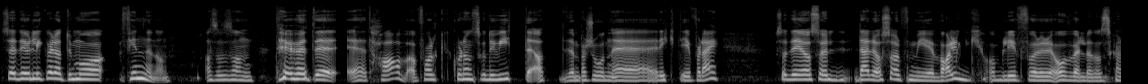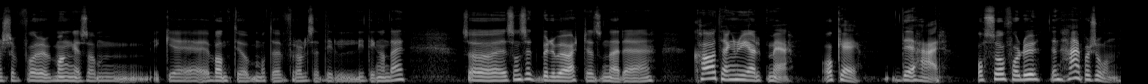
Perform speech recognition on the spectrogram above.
så er det jo likevel at du må finne noen. Altså sånn, Det er jo et, et hav av folk. Hvordan skal du vite at den personen er riktig for deg? Så det er også, Der er det også altfor mye valg, og blir for overveldende kanskje for mange som ikke er vant til å måte, forholde seg til de tingene der. Så Sånn sett burde det vært en sånn derre Hva trenger du hjelp med? OK, det her. Og så får du den her personen.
